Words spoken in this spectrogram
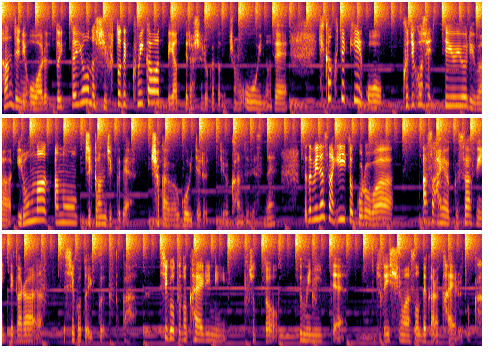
3時に終わるといったようなシフトで組み替わってやってらっしゃる方たちも多いので比較的こう9時5時っていうよりはいろんなあの時間軸で社会は動いてるっていう感じですね。ただ皆さんいいところは朝早くサーフィン行ってから仕事行くとか仕事の帰りにちょっと海に行ってちょっと一瞬遊んでから帰るとか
